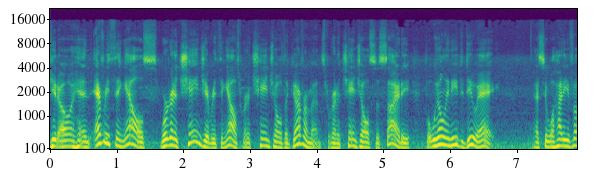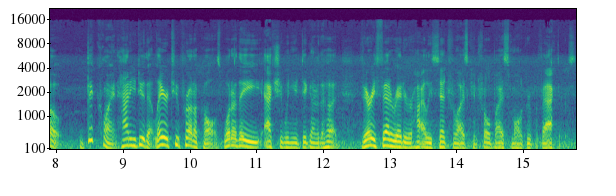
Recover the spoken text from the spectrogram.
You know, and everything else, we're going to change everything else. We're going to change all the governments. We're going to change all society, but we only need to do A. I say, well, how do you vote? Bitcoin, how do you do that? Layer two protocols, what are they actually when you dig under the hood? Very federated or highly centralized, controlled by a small group of actors.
